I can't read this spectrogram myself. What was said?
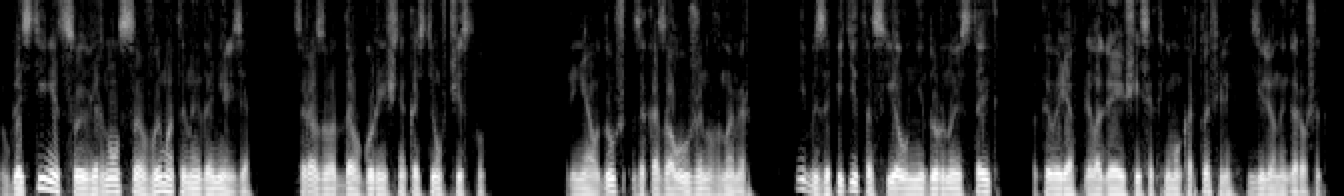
В гостиницу вернулся вымотанный до нельзя, сразу отдав горничный костюм в чистку. Приняв душ, заказал ужин в номер и без аппетита съел недурной стейк, поковыряв прилагающийся к нему картофель и зеленый горошек.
